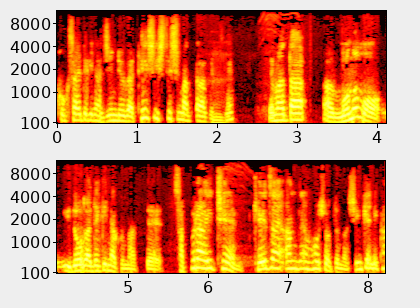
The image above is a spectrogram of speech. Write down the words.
国際的な人流が停止してしまったわけですね。で、また、あ物も移動ができなくなって、サプライチェーン、経済安全保障というのを真剣に考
